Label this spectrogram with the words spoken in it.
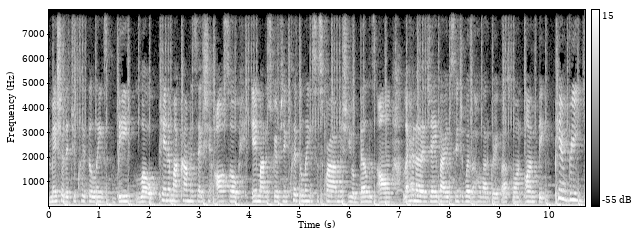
make sure that you click the links below pin in my comment section also in my description click the link subscribe make sure your bell is on. Let her know that j vibes sent you. Was a whole lot of great vibes going on big period.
